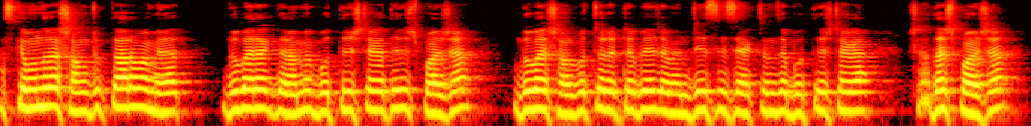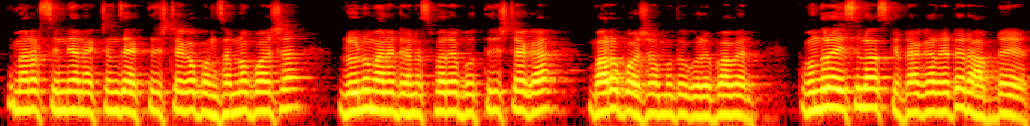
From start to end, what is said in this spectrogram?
আজকে বন্ধুরা, সংযুক্ত আরব আমিরাত দুবার এক দেড়ামে বত্রিশ টাকা তিরিশ পয়সা দুবার সর্বোচ্চ রেটটা পেয়ে যাবেন জিসিসি এক্সচেঞ্জে বত্রিশ টাকা সাতাশ পয়সা ইমারটস ইন্ডিয়ান এক্সচেঞ্জে একত্রিশ টাকা পঞ্চান্ন পয়সা লুলু মানে ট্রান্সফারে বত্রিশ টাকা, বারো পয়সার মতো করে পাবেন। তো বন্ধুরা, এই ছিল আজকে টাকা রেটের আপডেট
